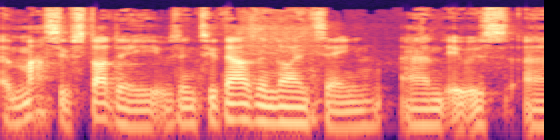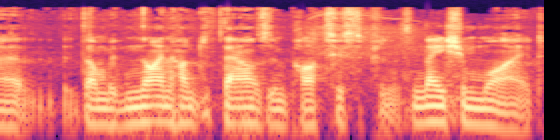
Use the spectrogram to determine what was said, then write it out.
a massive study, it was in 2019, and it was uh, done with 900,000 participants nationwide.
